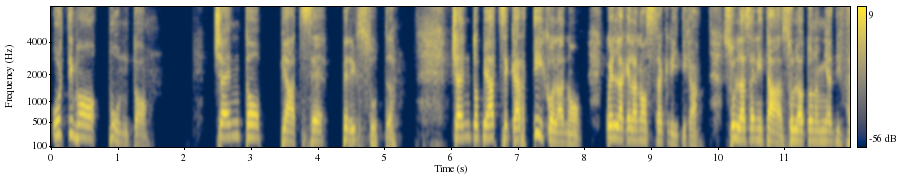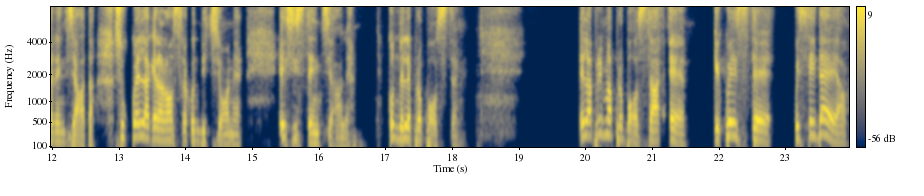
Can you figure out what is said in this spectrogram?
Ultimo punto, 100 piazze per il sud. 100 piazze che articolano quella che è la nostra critica sulla sanità, sull'autonomia differenziata, su quella che è la nostra condizione esistenziale, con delle proposte. E la prima proposta è che queste, questa idea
